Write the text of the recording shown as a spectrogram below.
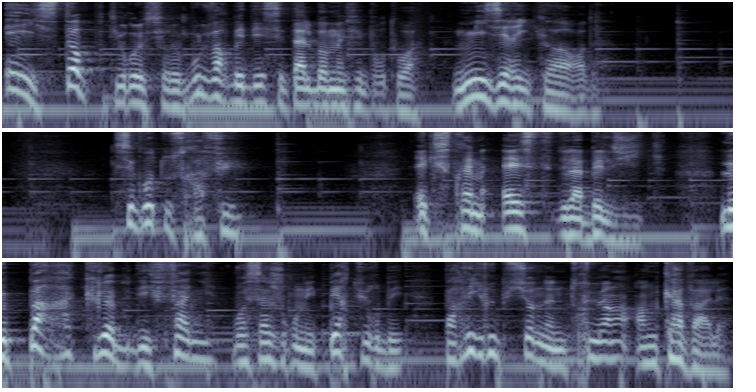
Hey, stop Tu roules sur le boulevard BD, cet album est fait pour toi. Miséricorde. C'est quoi tout ce raffut? Extrême est de la Belgique. Le paraclub des Fagnes voit sa journée perturbée par l'irruption d'un truand en cavale.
